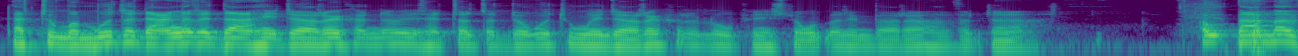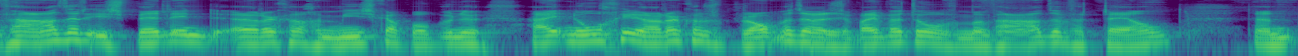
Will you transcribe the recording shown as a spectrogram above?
Dat toen mijn moeder de andere dag in Urk, nou, ze zei tot de dood toen in Urk, dan lopen is nooit meer in Burger vandaag. Oh, Maar mijn vader is wel in de erge gemeenschap op. En, eh, hij heeft nog geen ergens gepraat, maar als wij wat over mijn vader vertellen, dan,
